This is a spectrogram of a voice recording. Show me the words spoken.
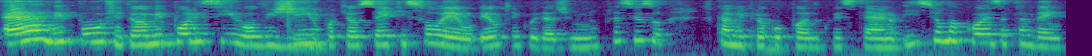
é, me puxa. Então eu me policio, eu vigio, uhum. porque eu sei que sou eu. Eu tenho que cuidar de mim. Não preciso ficar me preocupando com o externo. Isso é uma coisa também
